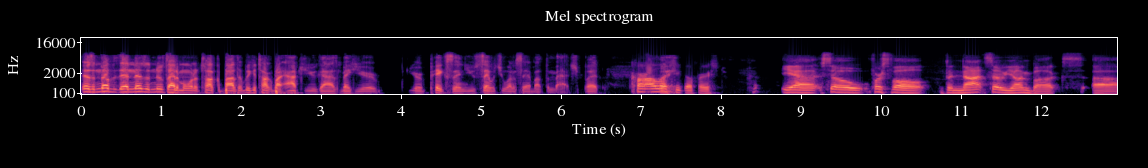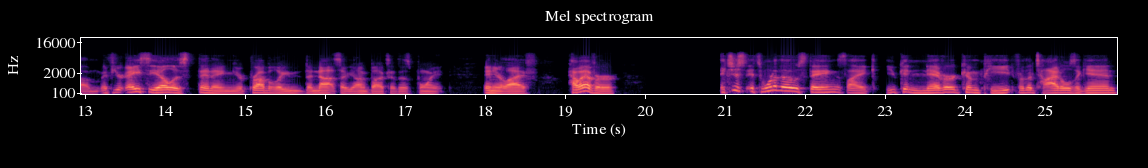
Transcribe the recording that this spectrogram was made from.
There's another then there's a news item I want to talk about that we can talk about after you guys make your your picks and you say what you want to say about the match. But Carl, I'll let you go first. Yeah. So first of all, the not so young bucks. Um, if your ACL is thinning, you're probably the not so young bucks at this point in your life. However, it's just it's one of those things like you can never compete for the titles again.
